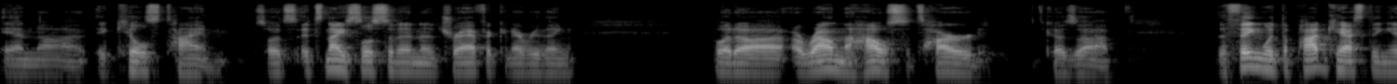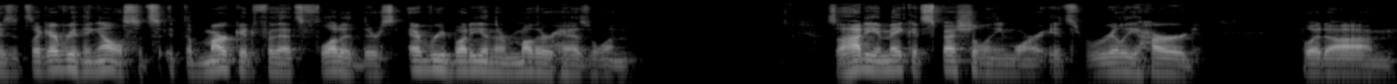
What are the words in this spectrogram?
and uh, it kills time. So it's it's nice listening to the traffic and everything, but uh, around the house it's hard because uh, the thing with the podcasting is it's like everything else. It's it, the market for that's flooded. There's everybody and their mother has one. So how do you make it special anymore? It's really hard, but um,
